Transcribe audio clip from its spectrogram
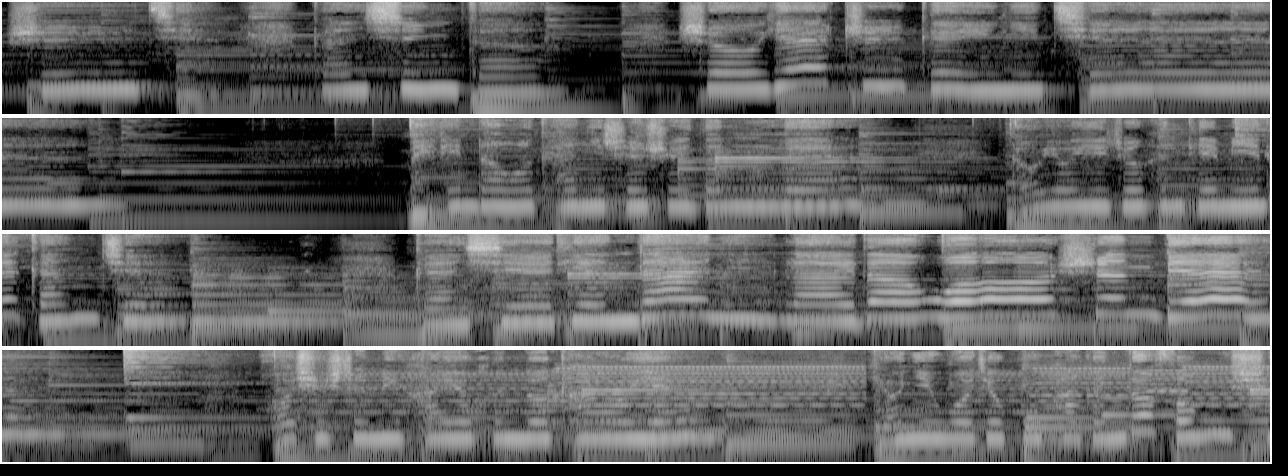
世界，甘心的。手也只给你牵。每天当我看你沉睡的脸，都有一种很甜蜜的感觉。感谢天带你来到我身边或许生命还有很多考验有你我就不怕很多风雪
